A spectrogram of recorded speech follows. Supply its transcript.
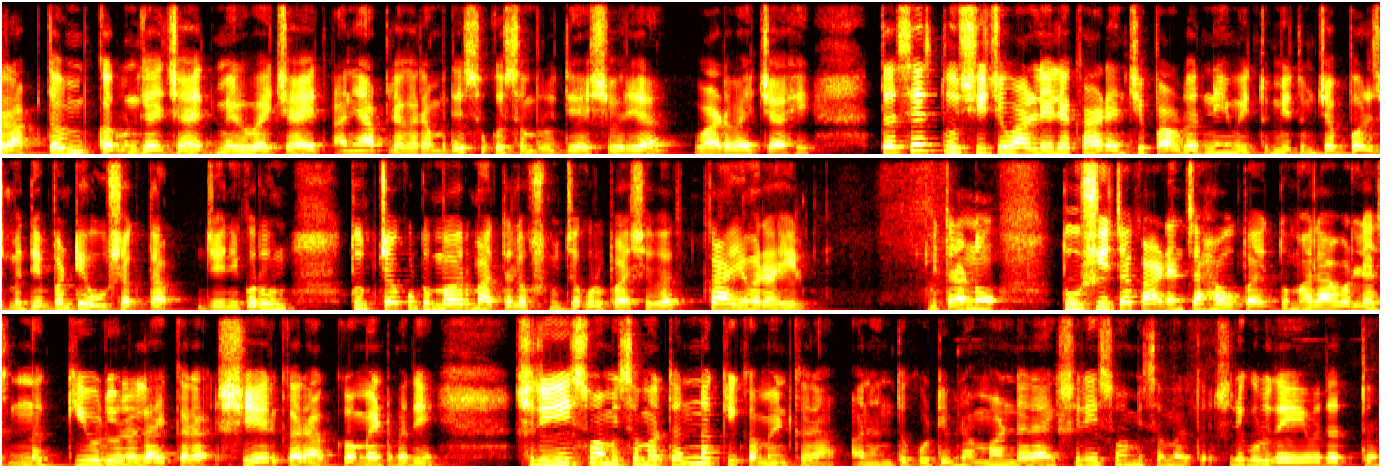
प्राप्त करून घ्यायचे आहेत मिळवायचे आहेत आणि आपल्या घरामध्ये सुखसमृद्धी ऐश्वर्या वाढवायचे आहे. तसेच तुळशीची वाळलेल्या काड्यांची पावडर नेहमी तुम्ही तुमच्या पर्समध्ये पण ठेवू शकता जेणेकरून तुमच्या कुटुंबावर माता लक्ष्मीचा कृपा आशीर्वाद कायम राहील. मित्रांनो तुळशीच्या काड्यांचा हा उपाय तुम्हाला आवडल्यास नक्की व्हिडिओला लाईक करा शेअर करा कमेंटमध्ये श्री स्वामी समर्थ नक्की कमेंट करा. अनंत कोटी ब्रह्मांड नायक श्री स्वामी समर्थ श्री गुरुदेव दत्त.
